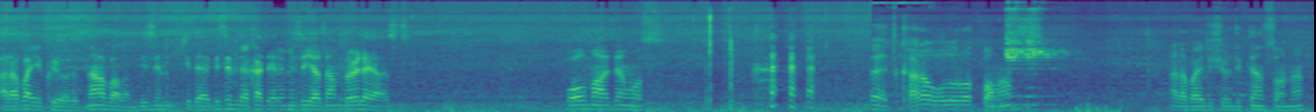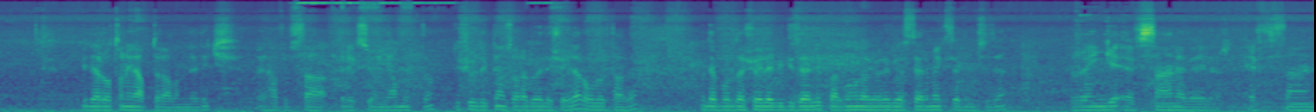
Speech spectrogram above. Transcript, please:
araba yıkıyoruz. Ne yapalım? Bizimki de bizim de kaderimizi yazan böyle yazdı. Bol malzeme olsun. evet, Karaoğlu rot balans. Arabayı düşürdükten sonra bir de rotunu yaptıralım dedik. E, hafif sağ direksiyon yamuktu. Düşürdükten sonra böyle şeyler olur tabi. Bir de burada şöyle bir güzellik var. Bunu da böyle göstermek istedim size. Rengi efsane beyler. Efsane.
